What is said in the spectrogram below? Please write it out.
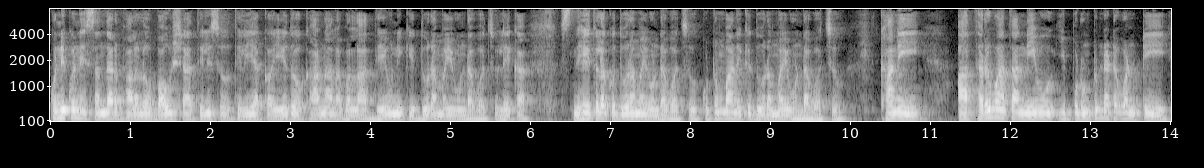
కొన్ని కొన్ని సందర్భాలలో బహుశా తెలుసు తెలియక ఏదో కారణాల వల్ల దేవునికి దూరమై ఉండవచ్చు లేక స్నేహితులకు దూరమై ఉండవచ్చు కుటుంబానికి దూరమై ఉండవచ్చు. కానీ ఆ తరువాత నీవు ఇప్పుడు ఉంటున్నటువంటి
